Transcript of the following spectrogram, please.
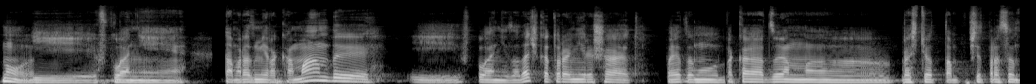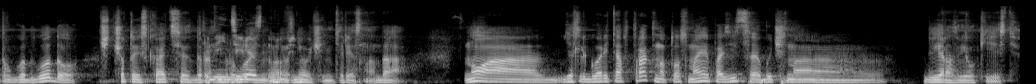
Ну, и в плане там размера команды, и в плане задач, которые они решают. Поэтому пока Дзен э, растет там 50% год к году, что-то искать другое не, не очень интересно, да. Ну а если говорить абстрактно, то с моей позиции обычно две развилки есть.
